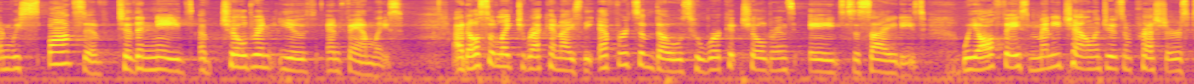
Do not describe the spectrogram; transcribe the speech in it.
and responsive to the needs of children, youth, and families. I'd also like to recognize the efforts of those who work at children's aid societies. We all face many challenges and pressures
